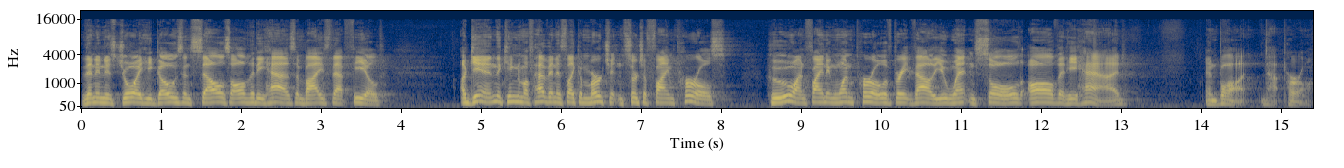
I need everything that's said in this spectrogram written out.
Then in his joy, he goes and sells all that he has and buys that field. Again, the kingdom of heaven is like a merchant in search of fine pearls, who, on finding one pearl of great value, went and sold all that he had and bought that pearl.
